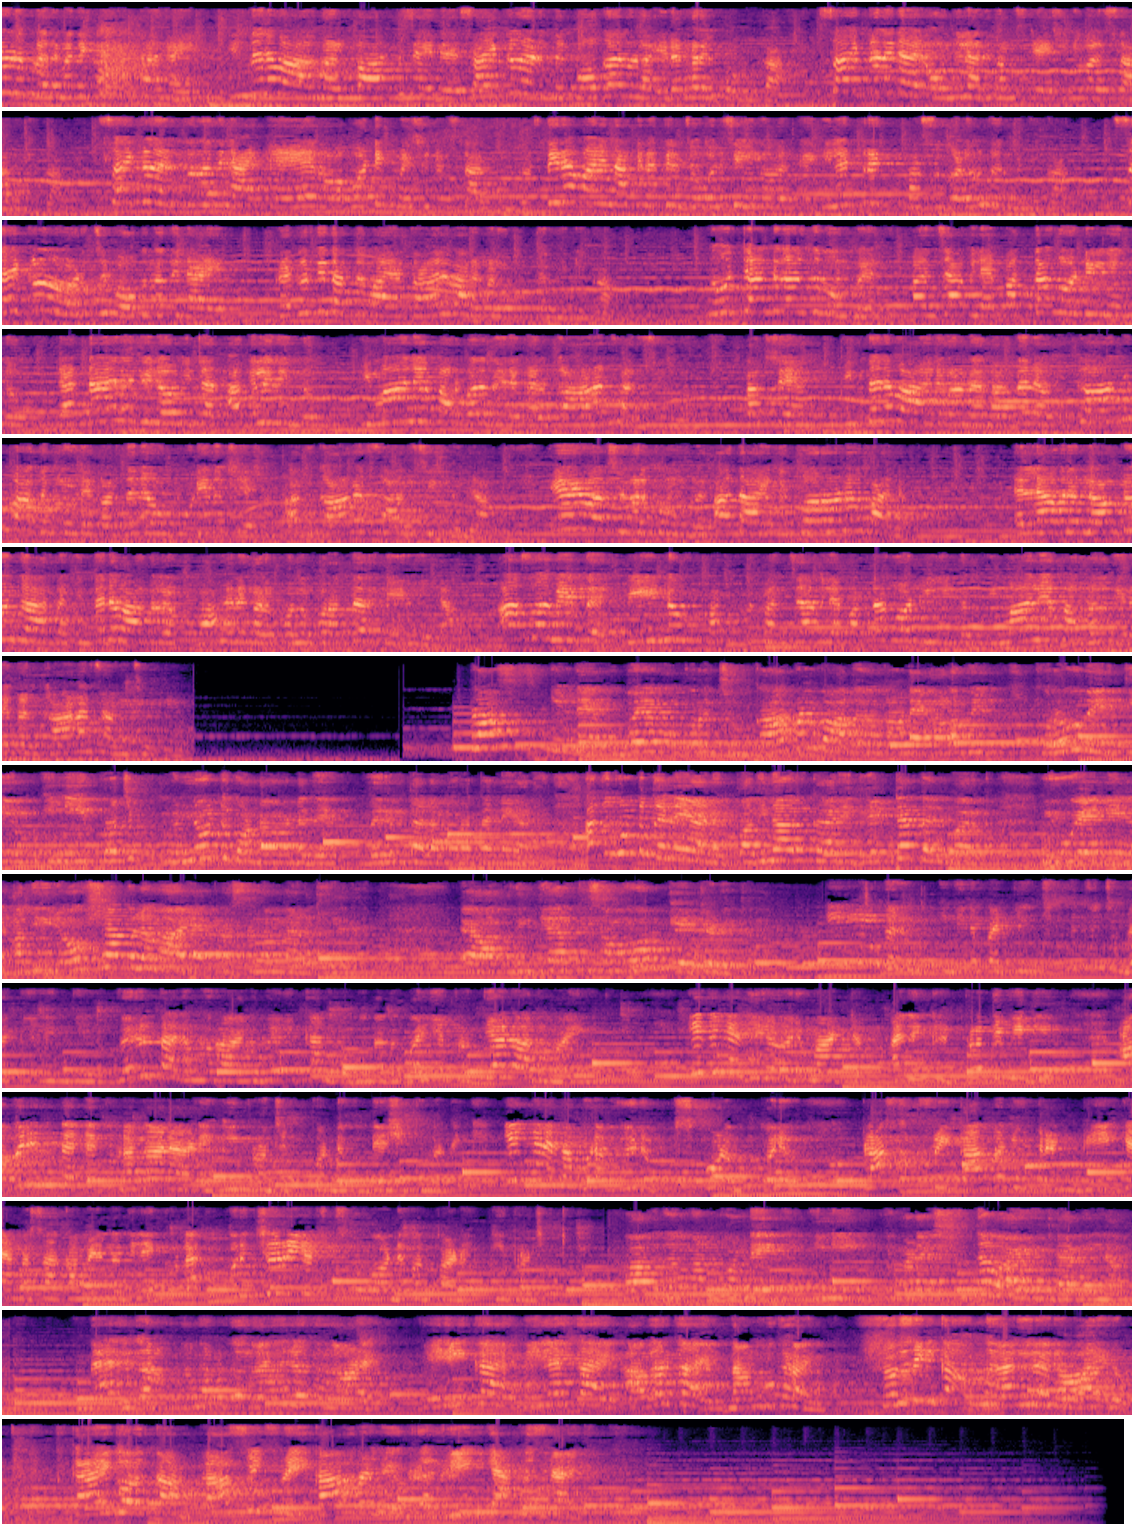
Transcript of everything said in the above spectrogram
ഇതൊരു ഇന്ധന ഇന്ധനവാഹനങ്ങൾ പാർക്ക് ചെയ്ത് സൈക്കിൾ എടുത്ത് പോകാനുള്ള ഇടങ്ങളിൽ പോകുക. സൈക്കിളിനായി ഒന്നിലധികം സ്റ്റേഷനുകൾ സ്ഥാപിക്കുക. സൈക്കിൾ എടുക്കുന്നതിനായി എ റോബോട്ടിക് മെഷീനും സ്ഥാപിക്കുക. സ്ഥിരമായി നഗരത്തിൽ ജോലി ചെയ്യുന്നവർക്ക് ഇലക്ട്രിക് ബസ്സുകളും നിർമ്മിക്കുക. സൈക്കിൾ ഓടിച്ചു പോകുന്നതിനായി പ്രകൃതിദത്തമായ താഴ്വരകളും നിർമ്മിക്കുക. നൂറ്റാണ്ടുകൾക്ക് മുമ്പ് പഞ്ചാബിലെ പത്താം പത്താംകോട്ടിൽ നിന്നും രണ്ടായിരം കിലോമീറ്റർ അകലെ നിന്നും അത് കാണാൻ സാധിച്ചിരുന്നില്ല ഏഴ് വർഷങ്ങൾക്ക് മുമ്പ് അതായത് കൊറോണ കാലം എല്ലാവരും ലോക്ക്ഡൌൺ കാരണം ഇന്ധന വാഹന വാഹനങ്ങളും ഒന്നും പുറത്തിറക്കിയിരുന്നില്ല. ആ സമയത്ത് വീണ്ടും പഞ്ചാബിലെ പത്താംകോട്ടിൽ നിന്നും ഹിമാലയ പർവത നിരകൾ കാണാൻ സാധിച്ചിരുന്നു. പ്ലാസ്റ്റിക്കിന്റെ ഉപയോഗം കുറച്ചും കാർബൺ വാതകങ്ങളുടെ അളവിൽ കുറവ് വരുത്തിയും ഇനി ഈ പ്രൊജക്ട് മുന്നോട്ട് കൊണ്ടുപോകേണ്ടത് വരും തലമുറ തന്നെയാണ്. അതുകൊണ്ട് പതിനാറുകാരി ഗ്രറ്റ തൻബർഗ് യു എനിൽ അതിരോഷാകുലമായ പ്രസംഗം നടത്തിയത്. വിദ്യാർത്ഥി സമൂഹം ഏറ്റെടുത്തു. ഇനിയെങ്കിലും ഇതിനെപ്പറ്റി ചിന്തിച്ചു തുടങ്ങിയില്ലെങ്കിൽ വരും തലമുറ അനുഭവിക്കാൻ പോകുന്നത് വലിയ പ്രത്യാഘാതമായി. ഇതിനെതിരെ ഒരു മാറ്റം അല്ലെങ്കിൽ പ്രതിവിധി അവരിൽ തന്നെ തുടങ്ങാനാണ് ഈ പ്രൊജക്ട് കൊണ്ട് ഉദ്ദേശിക്കുന്നത്. ഇങ്ങനെ നമ്മുടെ വീടും സ്കൂളും ഒരു plastic free carbon neutral green campus ആക്കാം എന്നതിലേക്കുള്ള ഒരു ചെറിയൊരു ചുവടുവെപ്പാണ് ഈ പ്രൊജക്ട് ഇനി ഇവിടെ ശുദ്ധവായു ഉണ്ടാവില്ല നമുക്ക് നല്ലൊരു നാളെ എനിക്കായി നിനക്കായി അവർക്കായി നമുക്കായി. ശ്വസിക്കാം നല്ലൊരു വായു കൈകോർക്കാം. Plastic free carbon neutral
